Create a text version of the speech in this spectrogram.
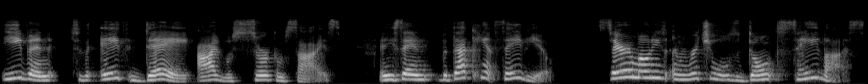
even to the eighth day, I was circumcised. And he's saying, but that can't save you. Ceremonies and rituals don't save us.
